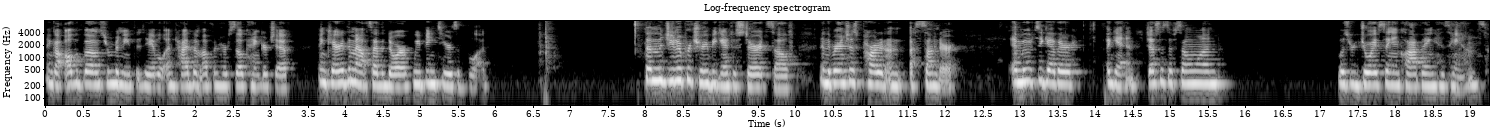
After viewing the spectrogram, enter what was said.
and got all the bones from beneath the table and tied them up in her silk handkerchief and carried them outside the door, weeping tears of blood. Then the juniper tree began to stir itself, and the branches parted asunder and moved together again, just as if someone was rejoicing and clapping his hands.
